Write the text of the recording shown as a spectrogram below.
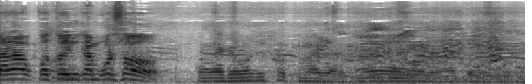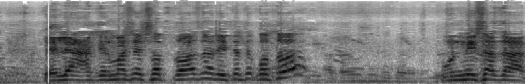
দাঁড়াও কত ইনকাম করছ? তাহলে আগের মাসে সতেরো হাজার এটাতে কত? উনিশ হাজার।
